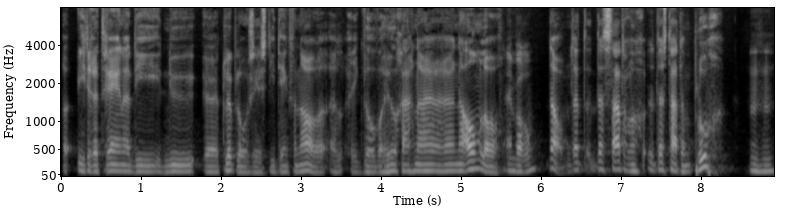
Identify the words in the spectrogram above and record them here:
uh, iedere trainer die nu uh, clubloos is, die denkt van nou, ik wil wel heel graag naar, naar Almelo. En waarom? Nou, dat, dat staat toch een, daar staat een ploeg. Mm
